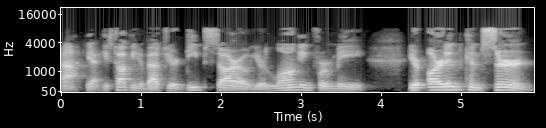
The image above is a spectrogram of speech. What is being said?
Ah, yeah, he's talking about your deep sorrow, your longing for me, your ardent concern.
